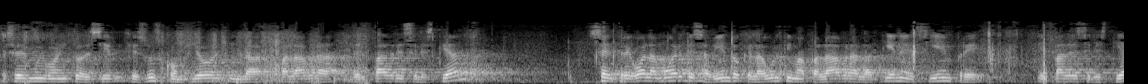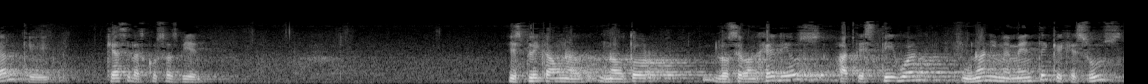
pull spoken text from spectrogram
Pues es muy bonito decir, Jesús confió en la palabra del Padre Celestial, se entregó a la muerte sabiendo que la última palabra la tiene siempre el Padre Celestial, que, que hace las cosas bien. Explica un autor, los evangelios atestiguan unánimemente que Jesús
